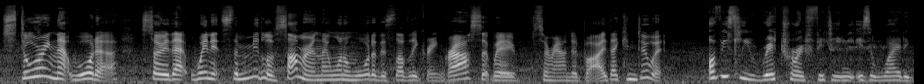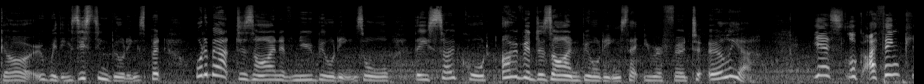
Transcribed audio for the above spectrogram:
storing that water so that when it's the middle of summer and they want to water this lovely green grass that we're surrounded by, they can do it. Obviously, retrofitting is a way to go with existing buildings, but what about design of new buildings or these so called over designed buildings that you referred to earlier? Yes, look, I think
